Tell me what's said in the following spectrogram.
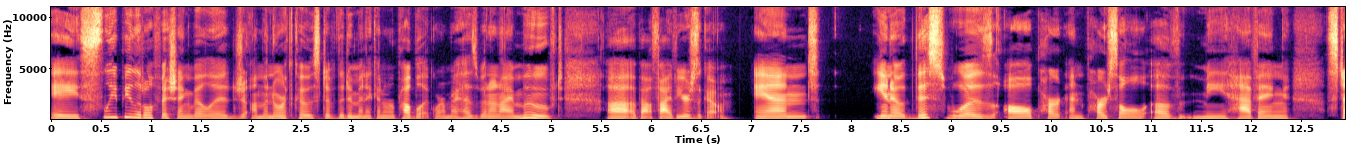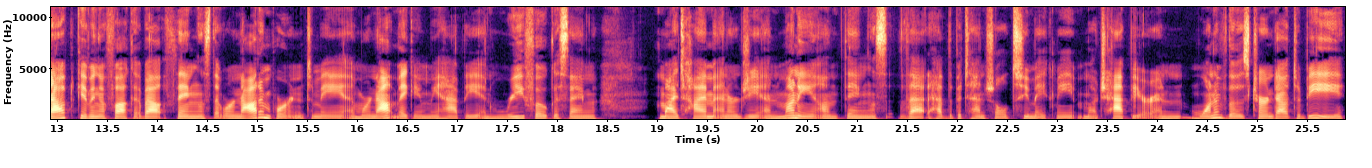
a sleepy little fishing village on the north coast of the Dominican Republic, where my husband and I moved uh, about five years ago. And you know, this was all part and parcel of me having stopped giving a fuck about things that were not important to me and were not making me happy and refocusing my time, energy, and money on things that had the potential to make me much happier. And one of those turned out to be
